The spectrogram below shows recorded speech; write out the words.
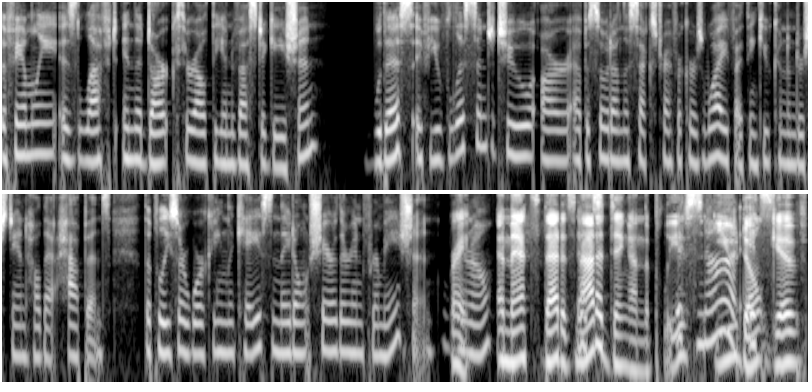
The family is left in the dark throughout the investigation. This, if you've listened to our episode on the sex trafficker's wife, I think you can understand how that happens. The police are working the case and they don't share their information. Right. You know, And that's that is not a ding on the police. You not. don't It's- give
